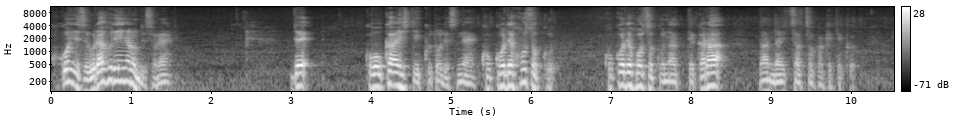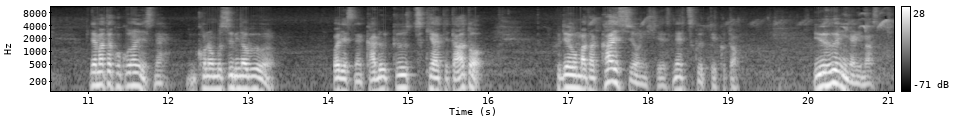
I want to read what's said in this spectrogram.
ここにですね、裏筆になるんですよね。で、こう返していくとですね、ここで細く、ここで細くなってから、だんだん筆圧をかけていく。で、またここにですね、この結びの部分はですね、軽く突き当てた後、筆をまた返すようにしてですね、作っていくという風になります。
